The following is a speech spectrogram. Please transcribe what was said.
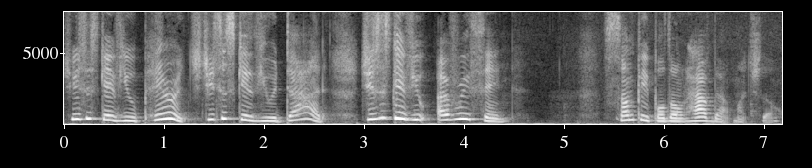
Jesus gave you parents. Jesus gave you a dad. Jesus gave you everything. Some people don't have that much though.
